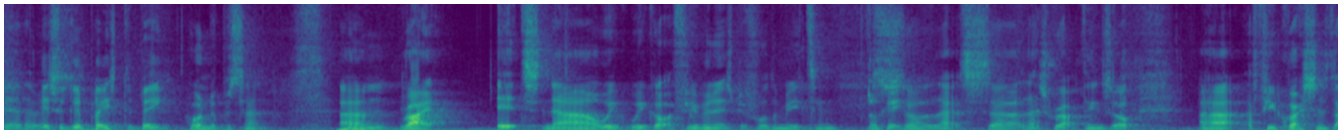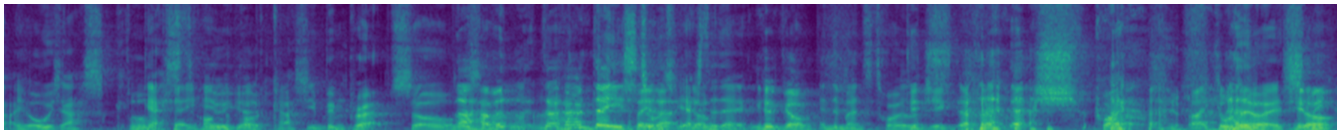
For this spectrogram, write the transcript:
Yeah, there it's is. a good place to be. Hundred percent. Um, right. It's now we we got a few minutes before the meeting. Okay. So let's uh, let's wrap things up. Uh, a few questions that I always ask Okay, guests on the go. podcast. You've been prepped, so No, I so- haven't. How dare you say that? you Go. Go in the men's toilet. Did you? Shh, quiet. Right, come on. anyway, so me.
